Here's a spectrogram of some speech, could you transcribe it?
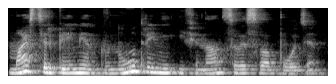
мастер перемен к внутренней и финансовой свободе.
